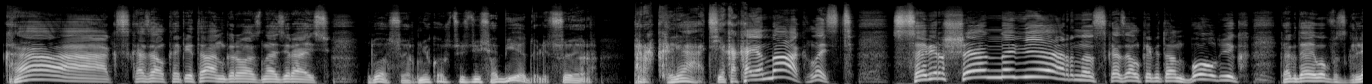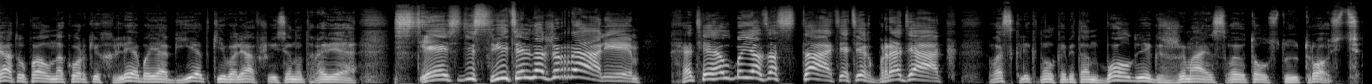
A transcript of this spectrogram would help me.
«Как?» — сказал капитан, грозно озираясь. «Да, сэр, мне кажется, здесь обедали, сэр». «Проклятье! Какая наглость!» «Совершенно верно!» — сказал капитан Болдвик, когда его взгляд упал на корки хлеба и объедки, валявшиеся на траве. «Здесь действительно жрали!» «Хотел бы я застать этих бродяг!» — воскликнул капитан Болдвик, сжимая свою толстую трость.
